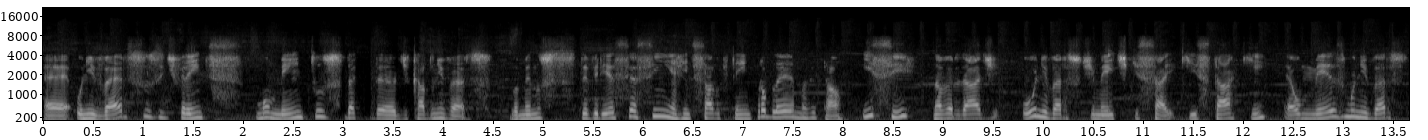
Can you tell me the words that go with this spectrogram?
é, universos e diferentes momentos da- da- de cada universo. Pelo menos deveria ser assim, a gente sabe que tem problemas e tal. E se, na verdade, o universo Ultimate que, sai, que está aqui é o mesmo universo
